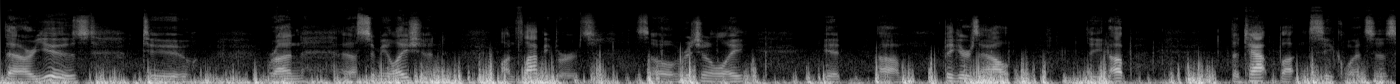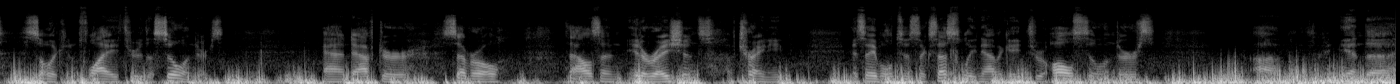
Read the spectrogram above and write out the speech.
that are used to run a simulation on Flappy Birds. So originally, it um, figures out the up, the tap button sequences so it can fly through the cylinders. And after several thousand iterations of training, is able to successfully navigate through all cylinders um, in the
